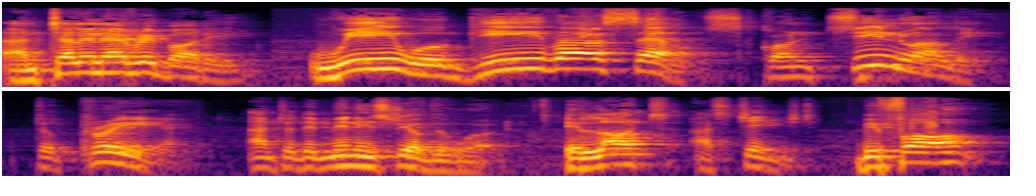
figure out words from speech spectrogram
and telling everybody, we will give ourselves continually to prayer and to the ministry of the word. A lot has changed. Before,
